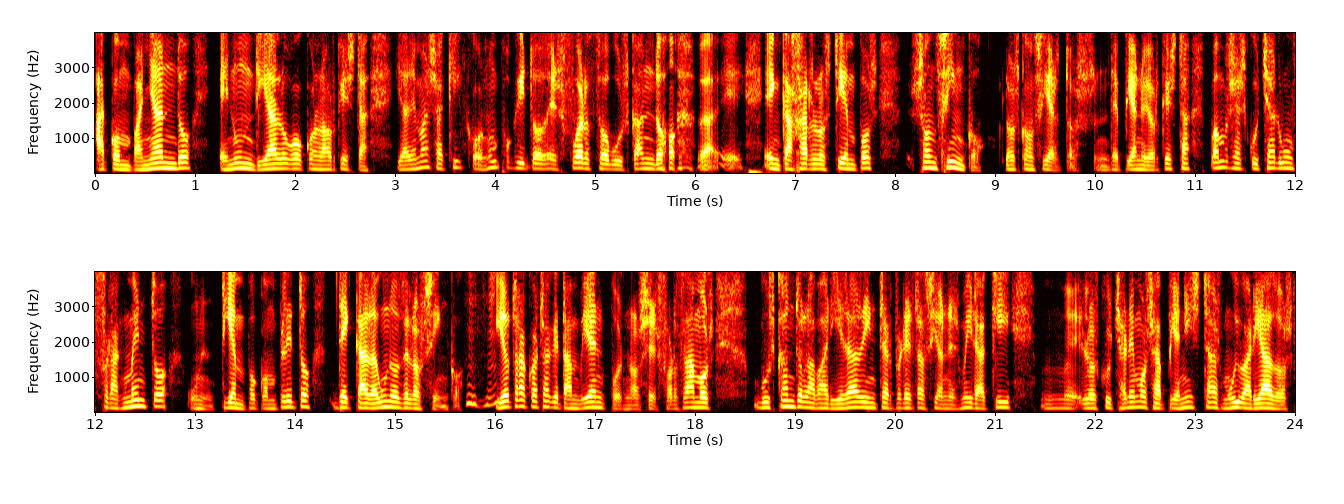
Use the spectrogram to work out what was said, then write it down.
acompañando en un diálogo con la orquesta. Y además aquí, con un poquito de esfuerzo buscando eh, encajar los tiempos, son cinco los conciertos de piano y orquesta, vamos a escuchar un fragmento, un tiempo completo de cada uno de los cinco. Y otra cosa que también pues nos esforzamos buscando la variedad de interpretaciones. Mira, aquí mm, lo escucharemos a pianistas muy variados.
